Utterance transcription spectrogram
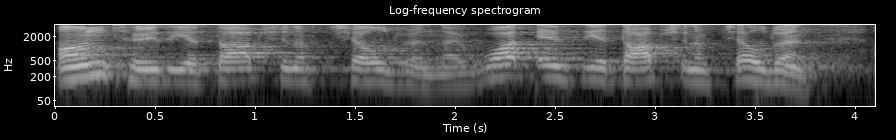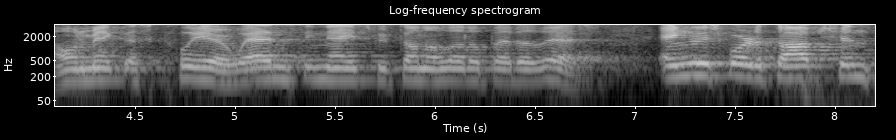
Unto the adoption of children. Now, what is the adoption of children? I want to make this clear. Wednesday nights we've done a little bit of this. English word adoption,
